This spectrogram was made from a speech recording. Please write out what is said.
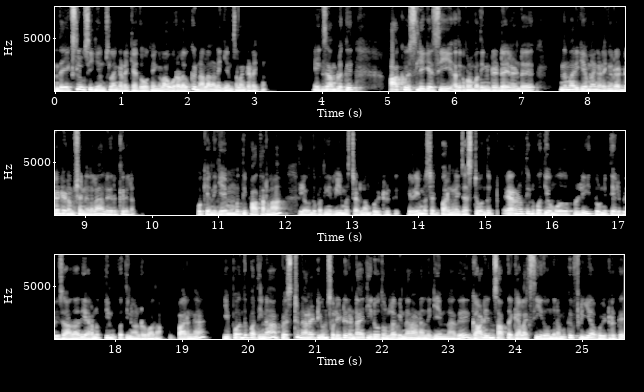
இந்த எக்ஸ்க்ளூசிவ் கேம்ஸ்லாம் கிடைக்காது. ஓகேங்களா ஓரளவுக்கு நல்ல நல்ல கேம்ஸ்லாம் கிடைக்கும். எக்ஸாம்பிளுக்கு ஆக்வஸ் லீகசி அதுக்கப்புறம் பார்த்தீங்கன்னா டெட் ஐலண்டு இந்த மாதிரி கேம்லாம் கிடைக்கும். ரெட் டெட் எடம்ஷன் இதெல்லாம் அதில் இருக்குது இதில். ஓகே அந்த கேமை பற்றி பார்த்துடலாம் இதில் வந்து பார்த்தீங்கன்னா ரீமஸ்டர்ட்லாம் போயிட்டுருக்கு. ரீமஸ்டர்ட் பாருங்களேன் ஜஸ்ட் வந்து இரநூத்தி முப்பத்தி ஒம்பது புள்ளி தொண்ணூற்றி ஏழு பைசா அதாவது இரநூத்தி முப்பத்தி நாலு ரூபா தான். பாருங்கள் இப்போ வந்து பார்த்தீங்கன்னா பெஸ்ட் நரேட்டிவ்னு சொல்லிட்டு ரெண்டாயிரத்தி இருபத்தொன்னில் வின்னர் ஆன அந்த கேம் தான் அது. கார்டியன்ஸ் ஆஃப் த கேலக்ஸி இது வந்து நமக்கு ஃப்ரீயாக போயிட்டுருக்கு.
